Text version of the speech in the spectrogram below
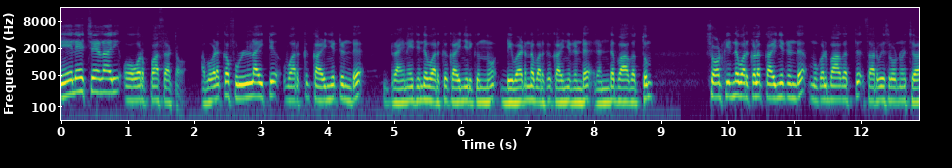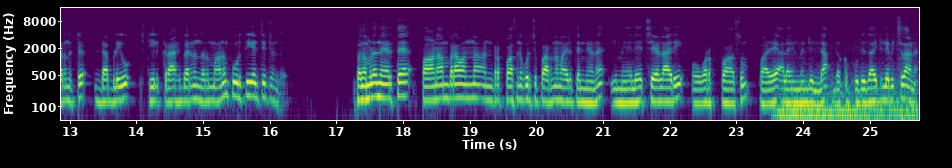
മേലേച്ചേളാരി ഓവർപാസ് ആട്ടോ. അപ്പോൾ ഇവിടെയൊക്കെ ഫുള്ളായിട്ട് വർക്ക് കഴിഞ്ഞിട്ടുണ്ട്. ഡ്രൈനേജിന്റെ വർക്ക് കഴിഞ്ഞിരിക്കുന്നു. ഡിവൈഡറിന്റെ വർക്ക് കഴിഞ്ഞിട്ടുണ്ട്. രണ്ട് ഭാഗത്തും ഷോർട്ട് കിറ്റിന്റെ വർക്കുകളൊക്കെ കഴിഞ്ഞിട്ടുണ്ട്. മുകൾ ഭാഗത്ത് സർവീസ് റോഡിനോട് ചേർന്നിട്ട് ഡബ്ല്യു സ്റ്റീൽ ക്രാഷ് ബാരിന്റെ നിർമ്മാണം പൂർത്തീകരിച്ചിട്ടുണ്ട്. ഇപ്പോൾ നമ്മൾ നേരത്തെ പാണാമ്പ്ര വന്ന അണ്ടർപാസിനെ കുറിച്ച് പറഞ്ഞ മാതിരി തന്നെയാണ്. ഈ മേലേച്ചേളാരി ഓവർപാസും പഴയ അലൈൻമെന്റ് ഇല്ല. ഇതൊക്കെ പുതിയതായിട്ട് ലഭിച്ചതാണ്.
